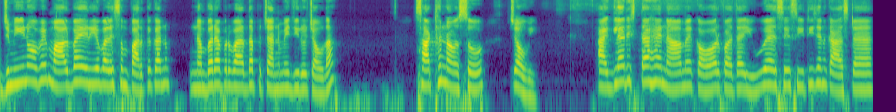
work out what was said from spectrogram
ਜ਼ਮੀਨ ਹੋਵੇ, ਮਾਲਵਾ ਏਰੀਆ ਵਾਲੇ ਸੰਪਰਕ ਕਰਨ, ਨੰਬਰ ਹੈ ਪਰਿਵਾਰ ਦਾ 95014 60924 ਅਗਲਾ ਰਿਸ਼ਤਾ ਹੈ, ਨਾਮ ਹੈ ਕੌਰ, ਪਤਾ ਯੂਐਸਏ ਸਿਟੀਜ਼ਨ ਕਾਸਟ ਹੈ।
